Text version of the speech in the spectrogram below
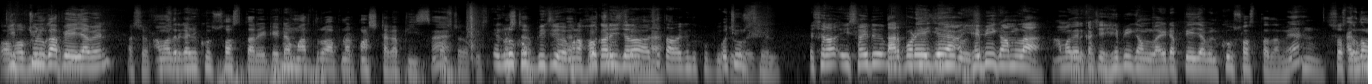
পিচুলকা পেয়ে যাবেন। আচ্ছা আমাদের কাছে খুব সস্তা রেট এটা মাত্র আপনার পাঁচ টাকা পিস হ্যাঁ। এগুলো খুব বিক্রি হয় মানে হ্যাঁ, হকারি যারা আছে হ্যাঁ। তারা কিন্তু খুব প্রচুর সেল এছাড়া এই সাইডে তারপরে এই যে হেভি গামলা আমাদের কাছে হেভি গামলা এটা পেয়ে যাবেন খুব সস্তা দামে হ্যাঁ একদম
